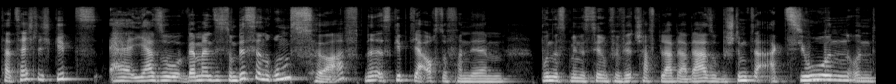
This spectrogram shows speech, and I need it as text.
Tatsächlich gibt's äh, ja so, wenn man sich so ein bisschen rumsurft, ne, es gibt ja auch so von dem Bundesministerium für Wirtschaft, bla bla bla, so bestimmte Aktionen und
